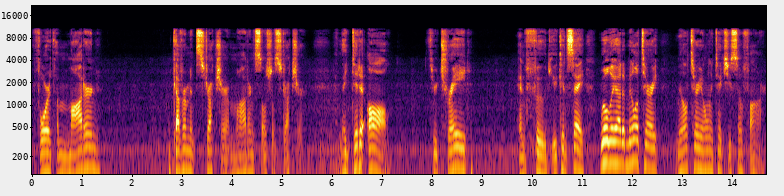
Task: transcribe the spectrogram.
for the modern government structure, a modern social structure. And they did it all through trade and food. You can say, well, they had a military. Military only takes you so far.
